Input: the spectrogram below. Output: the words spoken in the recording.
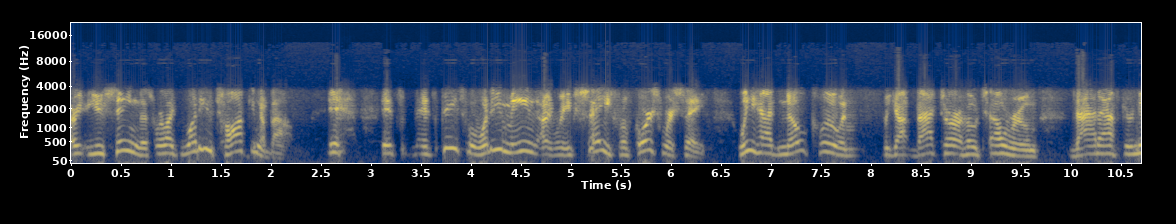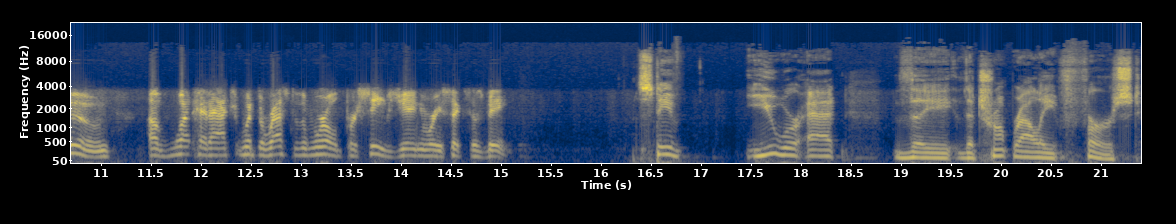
are you seeing this? We're like, what are you talking about? it's it's peaceful. What do you mean? Are we safe? Of course we're safe. We had no clue, and we got back to our hotel room that afternoon of what had actually what the rest of the world perceives January 6th as being. Steve, you were at the the Trump rally first,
